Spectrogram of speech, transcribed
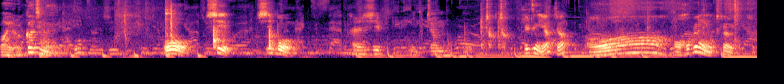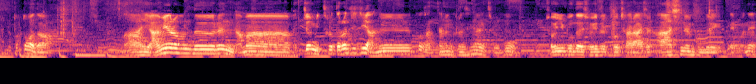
와 10가지나 된다고? 5, 10, 15, 82.5 척척. 1등이에요? 저? 오, 어, 허병 어떻게 똑똑하다. 아, 이 아미 여러분들은 아마 100점 밑으로 떨어지지 않을 것 같다는 그런 생각이 들고 저희보다 저희를 더 잘 아시 는 분들이기 때문에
